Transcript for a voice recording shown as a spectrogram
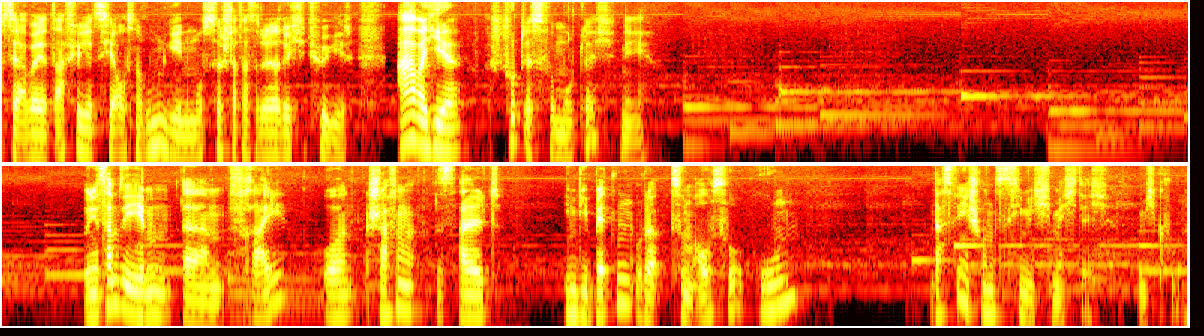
dass er aber dafür jetzt hier außen rumgehen musste, statt dass er da durch die Tür geht. Aber hier Schutt ist vermutlich. Nee. Und jetzt haben sie eben ähm, frei und schaffen es halt in die Betten oder zum Ausruhen. Das finde ich schon ziemlich mächtig. Ziemlich cool.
